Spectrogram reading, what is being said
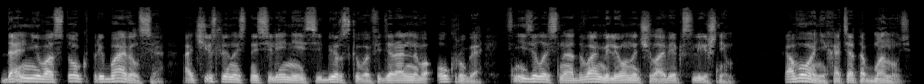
Дальний Восток прибавился, а численность населения Сибирского федерального округа снизилась на 2 миллиона человек с лишним. Кого они хотят обмануть?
